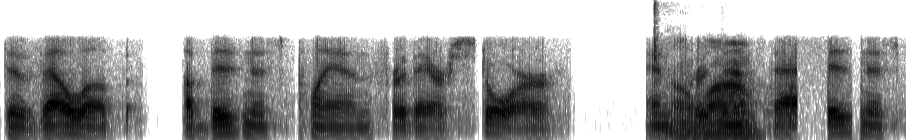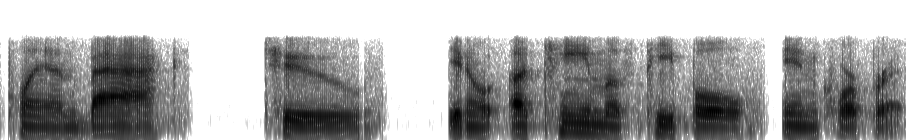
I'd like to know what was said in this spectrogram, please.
develop a business plan for their store and oh, present wow. that business plan back to, you know, a team of people in corporate.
